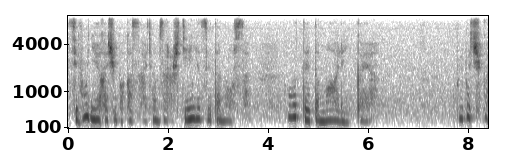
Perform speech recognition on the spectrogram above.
Сегодня я хочу показать вам зарождение цветоноса. Вот эта маленькая пыпочка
